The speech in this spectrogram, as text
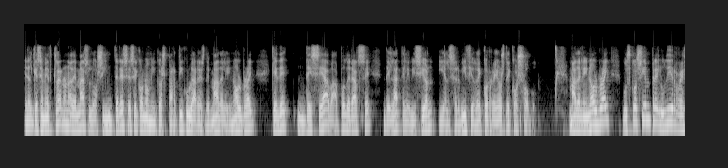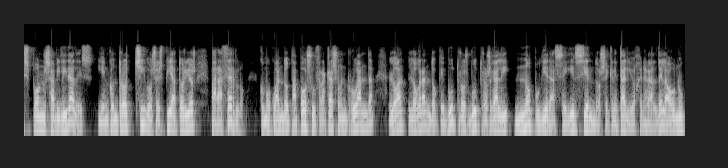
en el que se mezclaron además los intereses económicos particulares de Madeleine Albright que deseaba apoderarse de la televisión y el servicio de correos de Kosovo. Madeleine Albright buscó siempre eludir responsabilidades y encontró chivos expiatorios para hacerlo, como cuando tapó su fracaso en Ruanda, logrando que Butros Butros Ghali no pudiera seguir siendo secretario general de la ONU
